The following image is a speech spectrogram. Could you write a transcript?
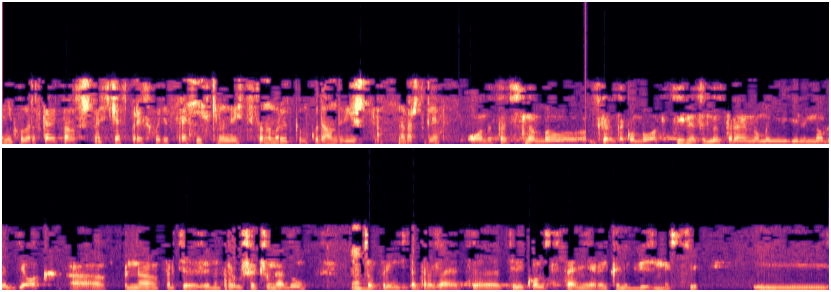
Никола, расскажите, пожалуйста, что сейчас происходит с российским инвестиционным рынком, куда он движется, на ваш взгляд? Он достаточно был, скажем так, он был активен, с одной стороны, но мы не видели много сделок э, на протяжении на ушедшем году, uh-huh. что, в принципе, отражает э, целиком состояние рынка недвижимости. И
